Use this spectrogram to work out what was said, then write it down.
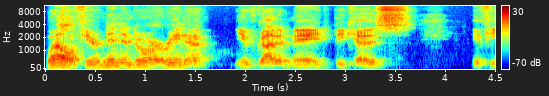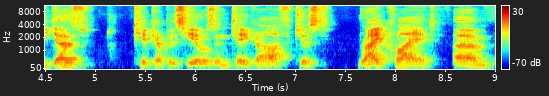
Well, if you're in an indoor arena, you've got it made because if he does kick up his heels and take off, just ride quiet. Um,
